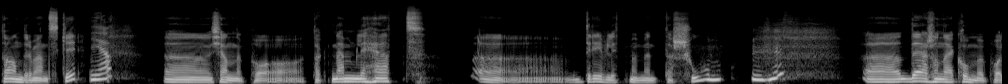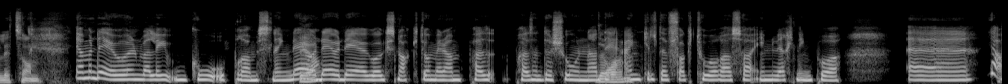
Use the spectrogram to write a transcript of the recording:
til andre mennesker. Ja. Kjenne på takknemlighet. drive litt med meditasjon. Mhm. Eh, det er sånn jeg kommer på litt sånn Ja, men det er jo en veldig god oppramsning. Det Ja. det er jo det jeg òg snakket om i den pre presentasjonen, at Det det, er enkelte faktorer som har innvirkning på eh, ja,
